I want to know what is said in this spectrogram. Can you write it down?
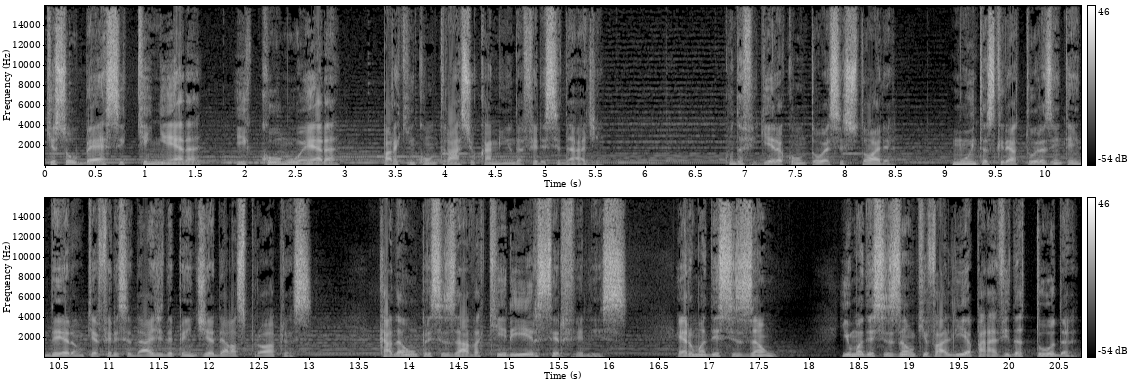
que soubesse quem era e como era para que encontrasse o caminho da felicidade. Quando a figueira contou essa história, muitas criaturas entenderam que a felicidade dependia delas próprias. Cada um precisava querer ser feliz. Era uma decisão, e uma decisão que valia para a vida toda.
